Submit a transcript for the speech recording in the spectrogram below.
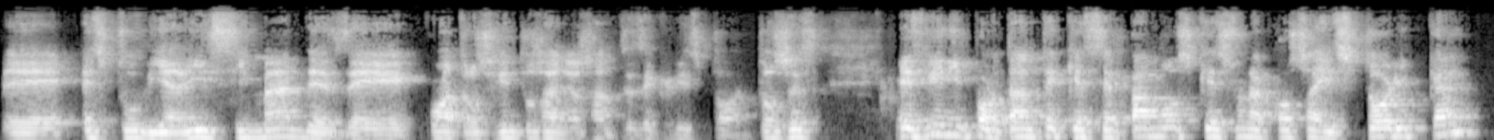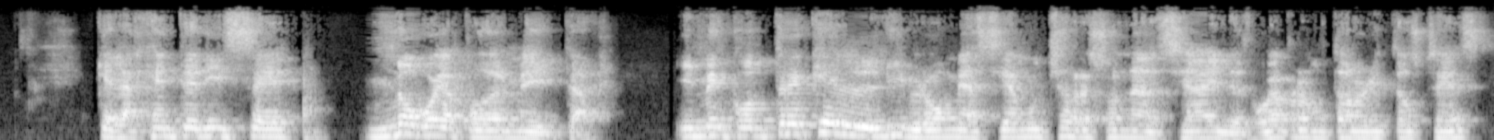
eh, estudiadísima desde 400 años antes de Cristo. Entonces, es bien importante que sepamos que es una cosa histórica, que la gente dice, no voy a poder meditar. Y me encontré que el libro me hacía mucha resonancia y les voy a preguntar ahorita a ustedes,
